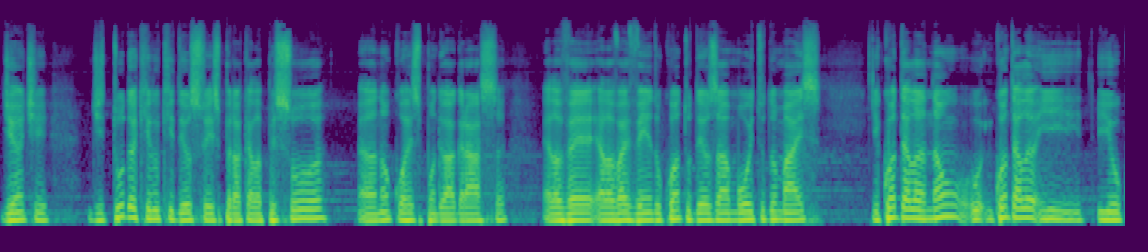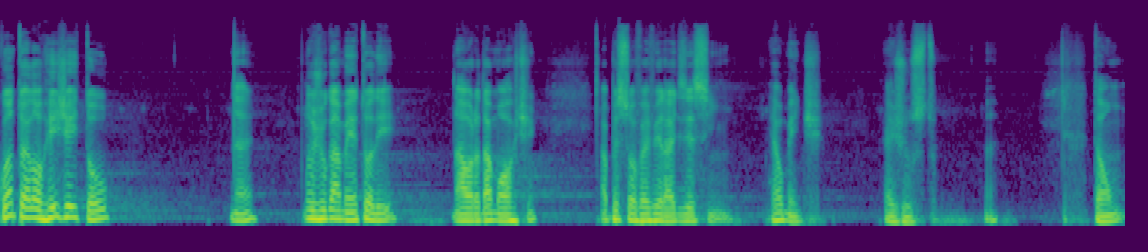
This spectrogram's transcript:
Diante de tudo aquilo que Deus fez por aquela pessoa, ela não correspondeu à graça, ela vai, ela vai vendo o quanto Deus a amou e tudo mais enquanto ela não, enquanto ela e, e o quanto ela o rejeitou, né? No julgamento ali, na hora da morte, a pessoa vai virar e dizer assim: realmente é justo. Né? Então,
